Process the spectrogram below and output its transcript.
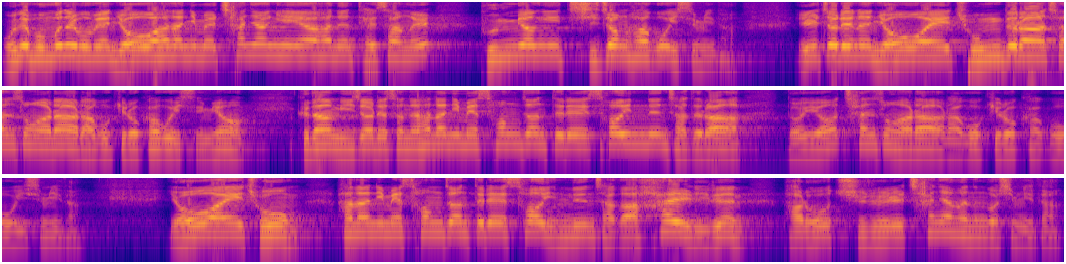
오늘 본문을 보면 여호와 하나님을 찬양해야 하는 대상을 분명히 지정하고 있습니다. 1절에는 여호와의 종들아 찬송하라 라고 기록하고 있으며 그 다음 2절에서는 하나님의 성전들에 서 있는 자들아 너희여 찬송하라 라고 기록하고 있습니다. 여호와의 종 하나님의 성전들에 서 있는 자가 할 일은 바로 주를 찬양하는 것입니다.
